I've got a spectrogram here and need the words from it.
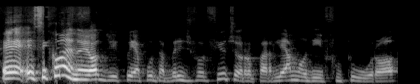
E, e, siccome noi oggi qui appunto a Bridge for Future parliamo di futuro,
